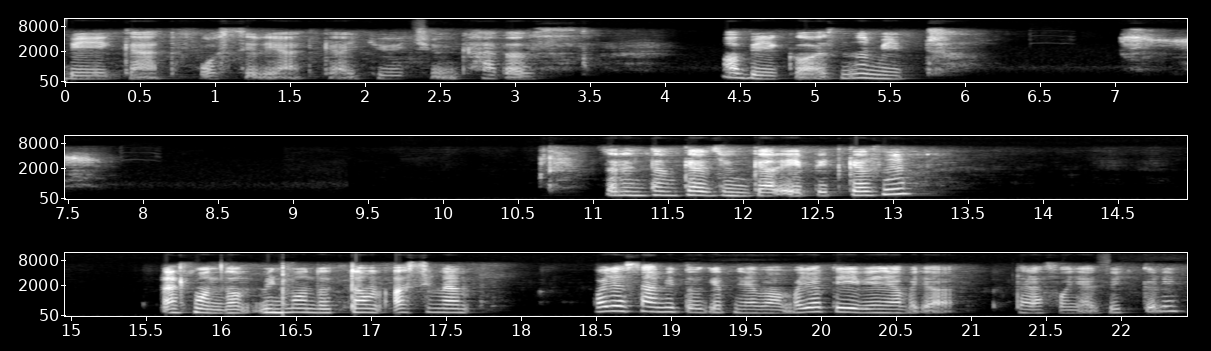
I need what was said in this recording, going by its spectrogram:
békát, fosszíliát kell gyűjtsünk. Hát az a béka az nem itt, Szerintem kezdjünk el építkezni. Mert mondom, mint mondottam, azt hiszem, vagy a számítógépnél van, vagy a tévénél, vagy a telefonja ügyköli.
